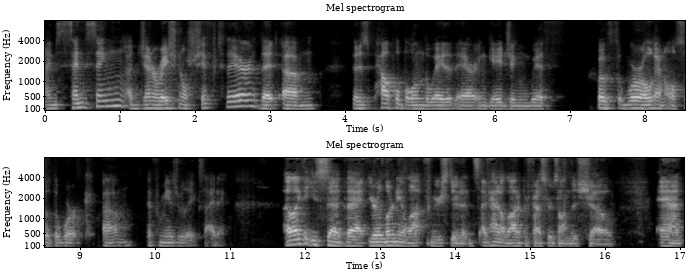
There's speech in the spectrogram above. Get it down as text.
I'm sensing a generational shift there that um, that is palpable in the way that they are engaging with both the world and also the work. Um, that for me is really exciting. I like that you said that you're learning a lot from your students. I've had a lot of professors on this show, and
